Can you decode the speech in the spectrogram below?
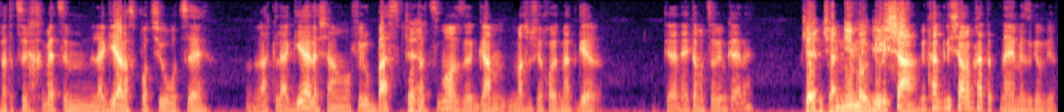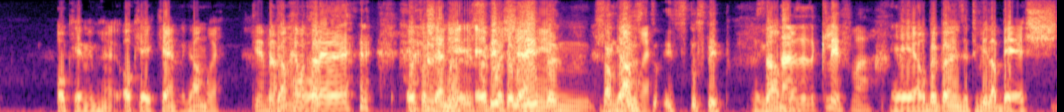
ואתה צריך בעצם להגיע לספוט שהוא רוצה, רק להגיע לשם, או אפילו בספוט כן. עצמו, זה גם משהו שיכול להיות מאתגר. כן? היית במצבים כאלה? כן, שאני מרגיש... גלישה, מבחינת גלישה, לא מבחינת התנאי מזג אוויר. אוקיי, ממ- אוקיי, כן, לגמרי. כי הם אותך רוב- ל... איפה שאני, איפה שאני, לגמרי. it's too steep. לגמרי. זה- קליף, מה? אה, הרבה פעמים זה טבילה באש.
